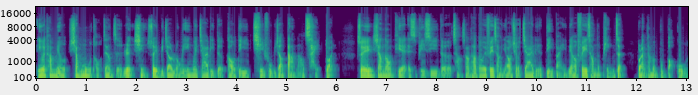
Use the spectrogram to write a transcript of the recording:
因为它没有像木头这样子的韧性，所以比较容易因为家里的高低起伏比较大，然后踩断。所以像那种贴 SPC 的厂商，他都会非常要求家里的地板一定要非常的平整，不然他们不保固，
